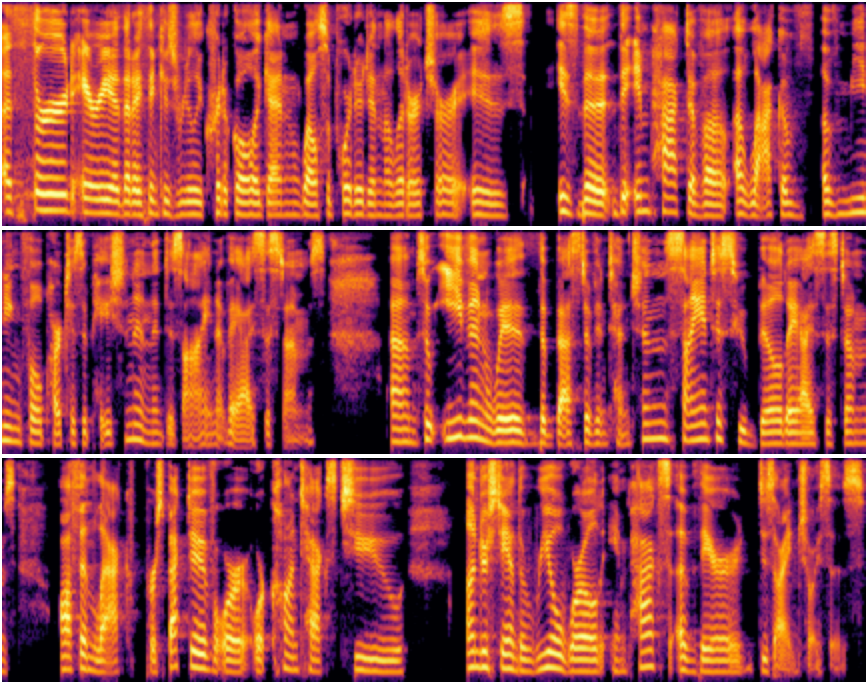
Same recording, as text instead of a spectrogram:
a, third area that I think is really critical, again, well supported in the literature, is is the the impact of a, a lack of of meaningful participation in the design of AI systems. Um, so even with the best of intentions, scientists who build AI systems often lack perspective or or context to understand the real world impacts of their design choices.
